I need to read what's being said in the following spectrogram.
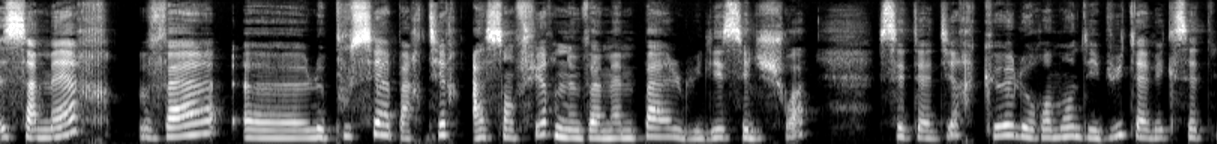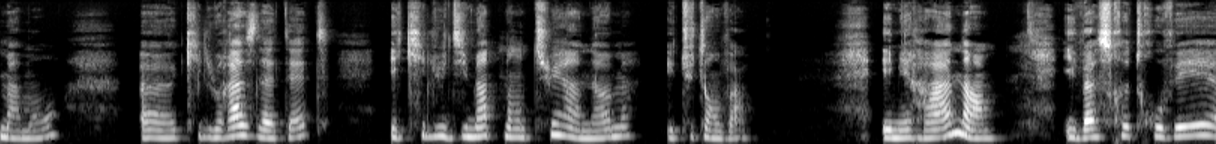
sa mère, va, le pousser à partir, à s'enfuir, ne va même pas lui laisser le choix. C'est-à-dire que le roman débute avec cette maman, qui lui rase la tête et qui lui dit: «Maintenant tu es un homme et tu t'en vas». Et Miran, il va se retrouver,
